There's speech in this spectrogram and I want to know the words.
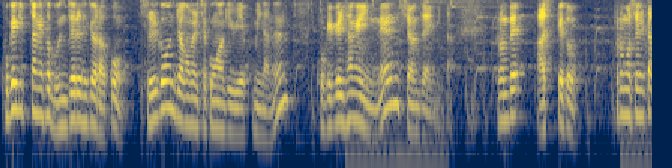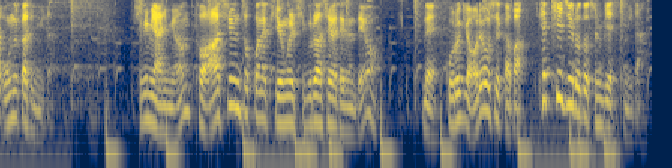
고객 입장에서 문제를 해결하고 즐거운 경험을 제공하기 위해 고민하는 고객을 향해 있는 지원자입니다. 그런데 아쉽게도 프로모션이 딱 오늘까지입니다. 지금이 아니면 더 아쉬운 조건의 비용을 지불하셔야 되는데요. 네, 고르기 어려우실까봐 패키지로도 준비했습니다.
